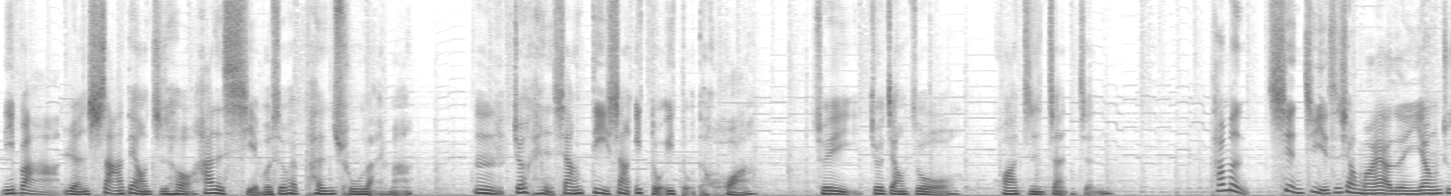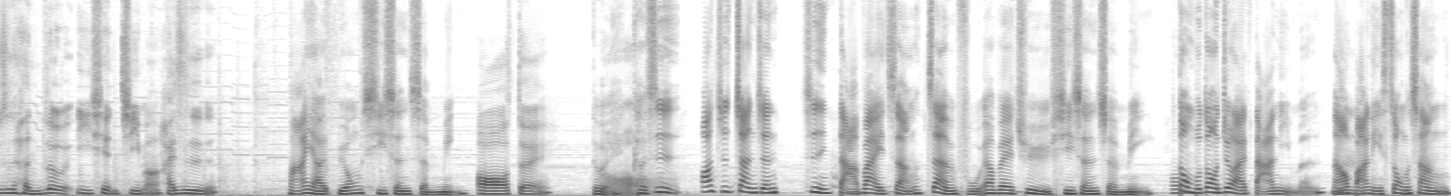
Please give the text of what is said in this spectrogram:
你把人杀掉之后，他的血不是会喷出来吗？嗯，就很像地上一朵一朵的花，所以就叫做“花之战争”。他们献祭也是像玛雅人一样，就是很乐意献祭吗？还是？玛雅不用牺牲生命哦，对对。哦、可是花之战争是你打败仗，战俘要被去牺牲生命，哦、动不动就来打你们，然后把你送上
